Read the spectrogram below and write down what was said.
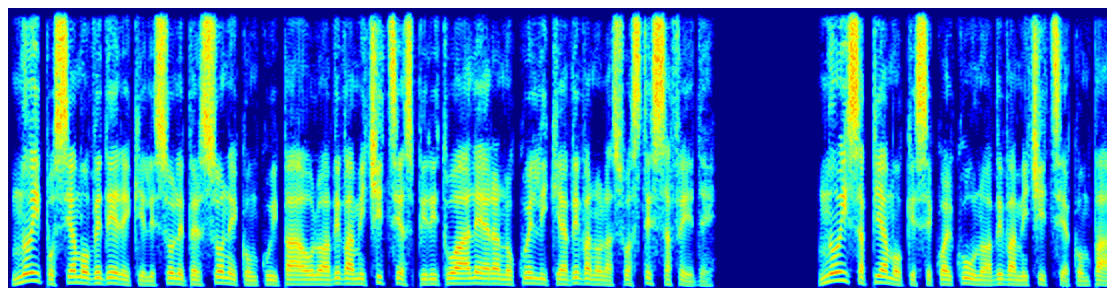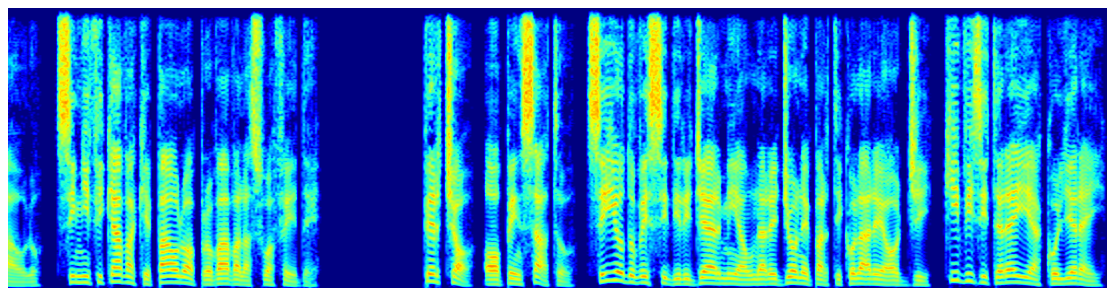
Noi possiamo vedere che le sole persone con cui Paolo aveva amicizia spirituale erano quelli che avevano la sua stessa fede. Noi sappiamo che se qualcuno aveva amicizia con Paolo, significava che Paolo approvava la sua fede. Perciò, ho pensato, se io dovessi dirigermi a una regione particolare oggi, chi visiterei e accoglierei?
